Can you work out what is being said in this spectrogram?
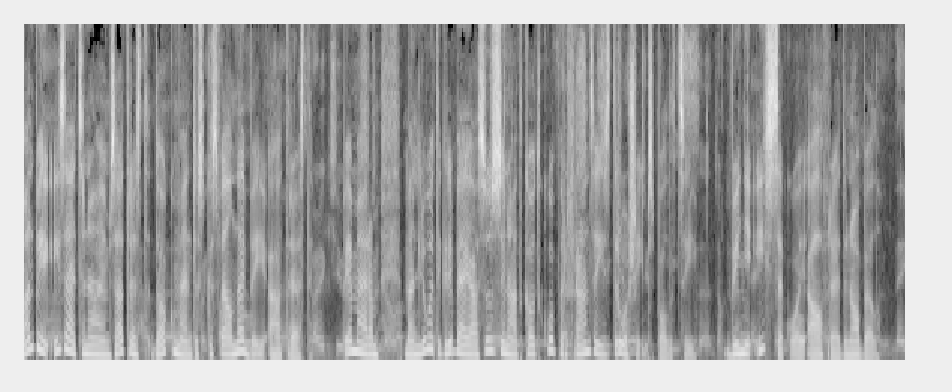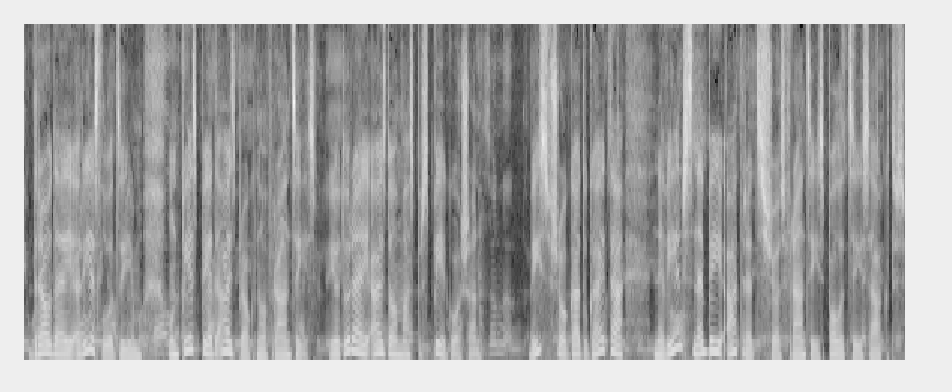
Man bija izaicinājums atrast dokumentus, kas vēl nebija atrasti. Piemēram, man ļoti gribējās uzzināt kaut ko par Francijas drošības policiju. Viņi izsekoja Alfrēdu Nobelu, draudēja ar ieslodzījumu un piespieda aizbraukt no Francijas, jo turēja aizdomās par spiegošanu. Visu šo gadu gaitā neviens nebija atradzis šos Francijas policijas aktus.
